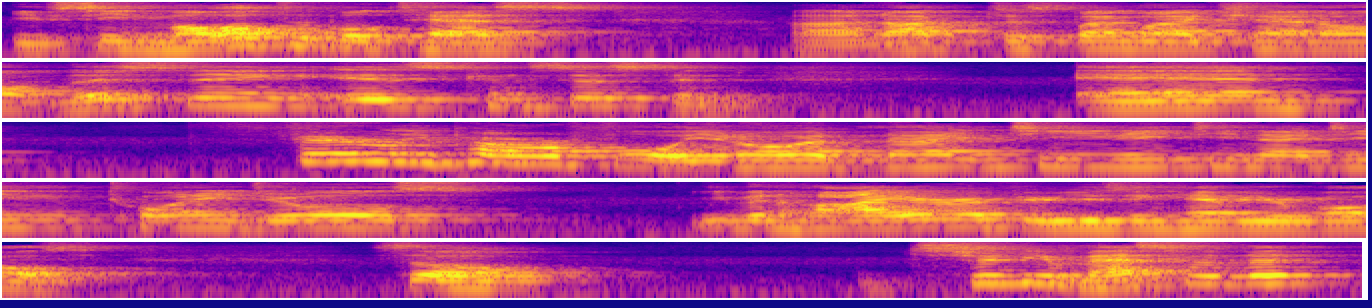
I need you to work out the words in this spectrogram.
you've seen multiple tests uh, not just by my channel. This thing is consistent and fairly powerful, you know, at 19, 18, 19, 20 joules, even higher if you're using heavier balls. So should you mess with it?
